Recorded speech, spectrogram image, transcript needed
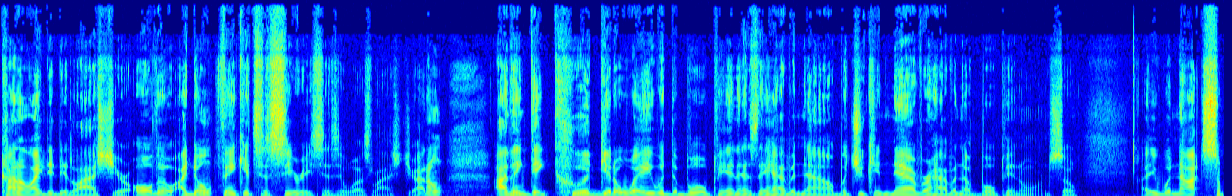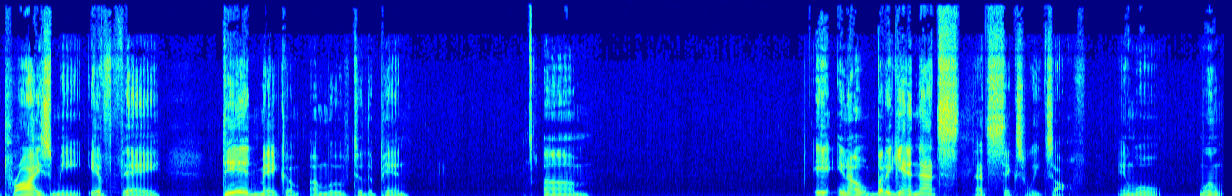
kind of like they did last year. Although I don't think it's as serious as it was last year. I don't. I think they could get away with the bullpen as they have it now, but you can never have enough bullpen arms. So it would not surprise me if they did make a, a move to the pin. Um, it, you know, but again, that's that's six weeks off, and we'll we'll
